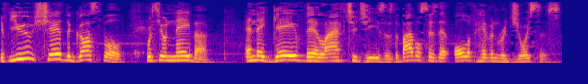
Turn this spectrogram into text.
If you shared the gospel with your neighbor and they gave their life to Jesus, the Bible says that all of heaven rejoices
